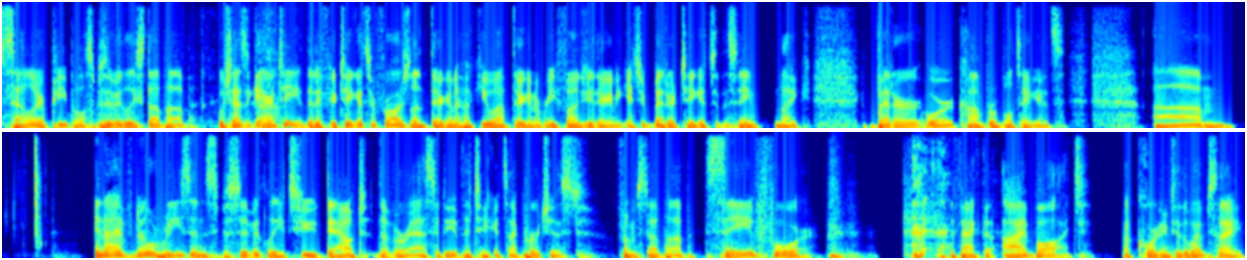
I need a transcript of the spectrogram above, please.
seller people, specifically StubHub, which has a guarantee that if your tickets are fraudulent, they're going to hook you up, they're going to refund you, they're going to get you better tickets or the same, like better or comparable tickets. Um, and I have no reason specifically to doubt the veracity of the tickets I purchased from StubHub, save for the fact that I bought, according to the website,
